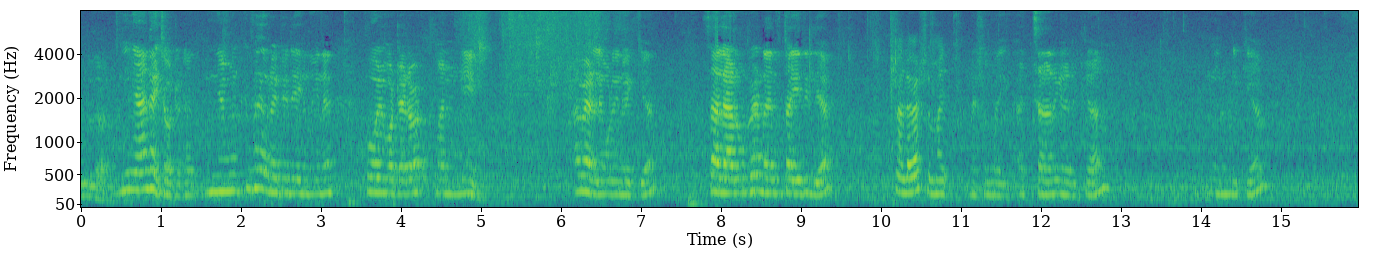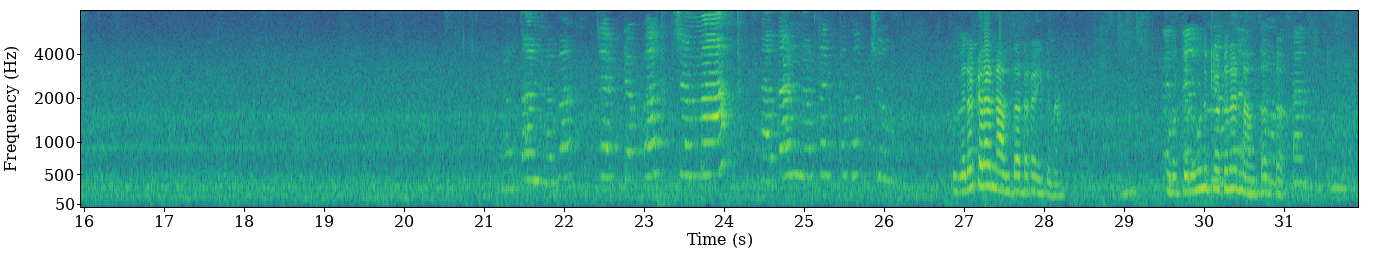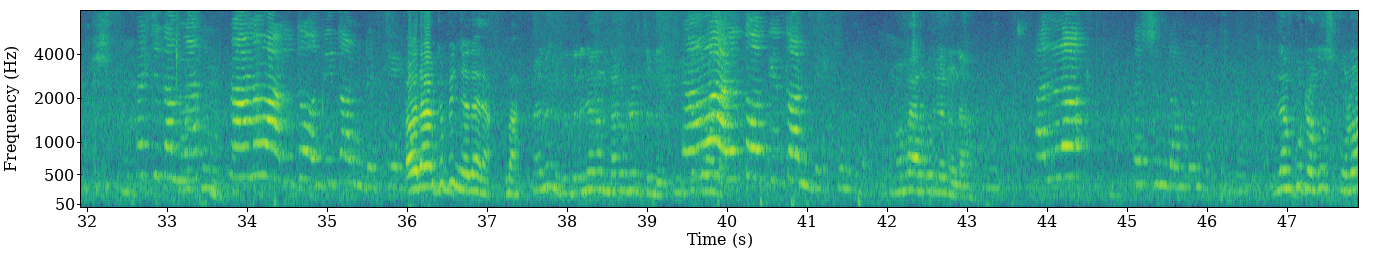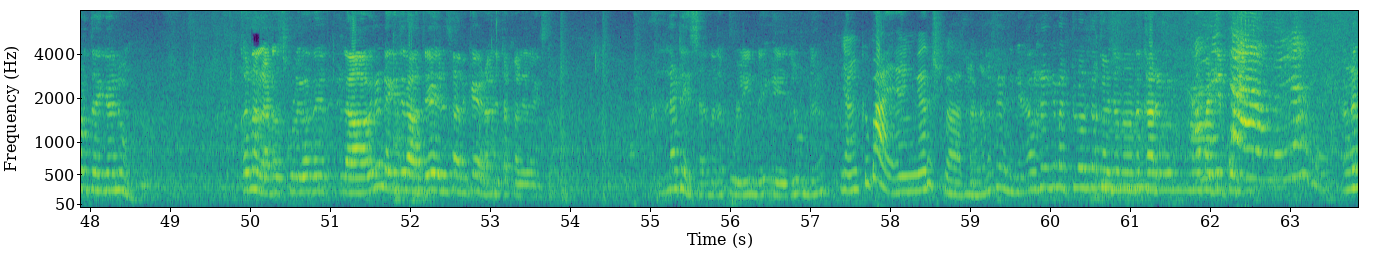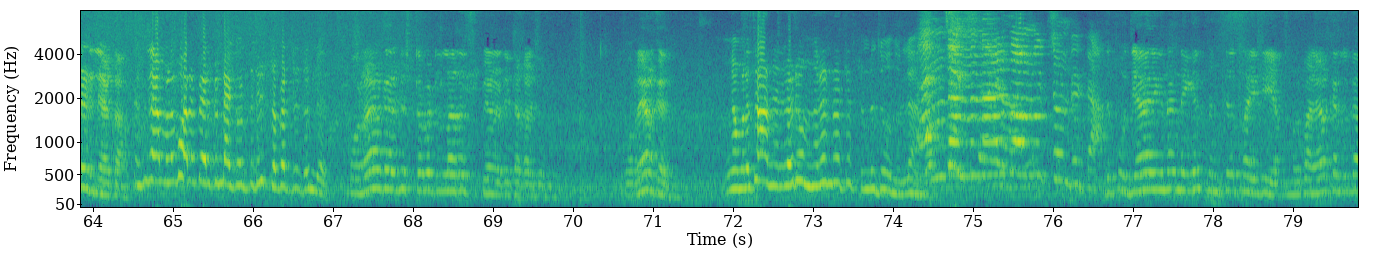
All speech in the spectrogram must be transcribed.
ഇനി ഞാൻ കഴിച്ചോട്ടെ. ഞങ്ങൾക്ക് ഫേവറേറ്റ് ആയിട്ട് ഇങ്ങനെ കോഴിമുട്ടയുടെ മഞ്ഞയും ആ വെള്ളം കൂടി ഇങ്ങനെ വെക്കുക. സലാഡും കൂടെ ഉണ്ടായിരുന്നു തൈരില്ല. നല്ല വിഷമായി വിഷമായി അച്ചാർ ഇങ്ങനെ എടുക്കുക. ഇങ്ങനെ പിടിക്കുക. ഇവരൊക്കെ രണ്ടാമത്താട്ട കഴിക്കണ കുണുക്കലും കുണിക്കൊക്കെ രണ്ടാമത്താട്ട ഒരാൾക്ക് പിന്നെ തരാം. വാ. ഇത് നമുക്ക് കുട്ടികൾക്ക് സ്കൂളിൽ കൊടുത്തേക്കാനും. ഒക്കെ നല്ല കേട്ടോ സ്കൂളിൽ രാവിലെ ഉണ്ടെങ്കിൽ രാത്രി ആയാലും സാധനം കേടാണ് തക്കാളി റൈസ്. നല്ല ടേസ്റ്റാണ് നല്ല പുളിയുണ്ട് ഏജും ഉണ്ട് ഞങ്ങൾക്ക് ഭയങ്കര ഇഷ്ടമാണ് ഞങ്ങളുടെ ഫാമിലി അവർക്ക് മറ്റുള്ളവർ തക്കാളി ചോറിനോട് കറി മല്ലിപ്പൊടി. അങ്ങനെ ഇടില്ല കേട്ടോ. നമ്മൾ കൊറേ പേർക്ക് ഉണ്ടാക്കി കൊടുത്തിട്ട് ഇഷ്ടപ്പെട്ടിട്ടുണ്ട്. കുറെ ആൾക്കാർക്ക് ഇഷ്ടപ്പെട്ടുള്ള റെസിപ്പിയാണ് കേട്ടോ ഈ തക്കാളി ചോറ് കുറെ ആൾക്കാർക്ക് നമ്മുടെ ചാനലിൽ ഒരു ഒന്ന് രണ്ടോ ഇട്ടിട്ടുണ്ട് തോന്നുന്നില്ല? ഇത് പുതിയ ആരെങ്കിലും ഉണ്ടെങ്കിൽ നിങ്ങൾക്ക് ട്രൈ ചെയ്യാം. നമ്മൾ പല ആൾക്കാർക്ക് ഇനി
